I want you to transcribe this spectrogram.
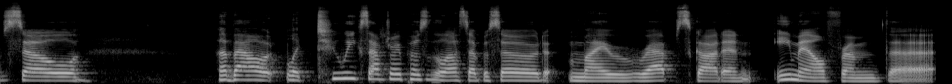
So about like 2 weeks after I posted the last episode, my reps got an email from the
